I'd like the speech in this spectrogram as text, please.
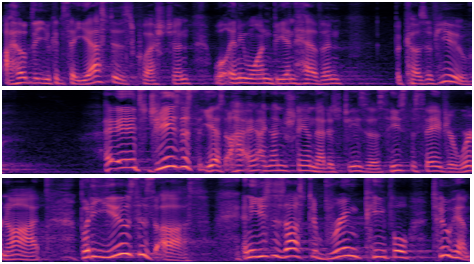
I hope that you can say yes to this question Will anyone be in heaven because of you? It's Jesus. Yes, I, I, understand that. It's Jesus. He's the Savior. We're not. But He uses us, and He uses us to bring people to Him.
